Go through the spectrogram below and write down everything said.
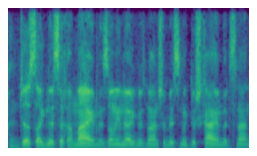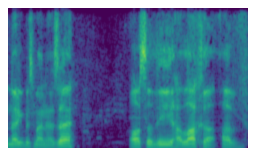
And just like Nisach Hamayim is only Neg Bisman Shabbos Mikdash Kayim, but it's not Neg Bisman Hazeh, also the halacha of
